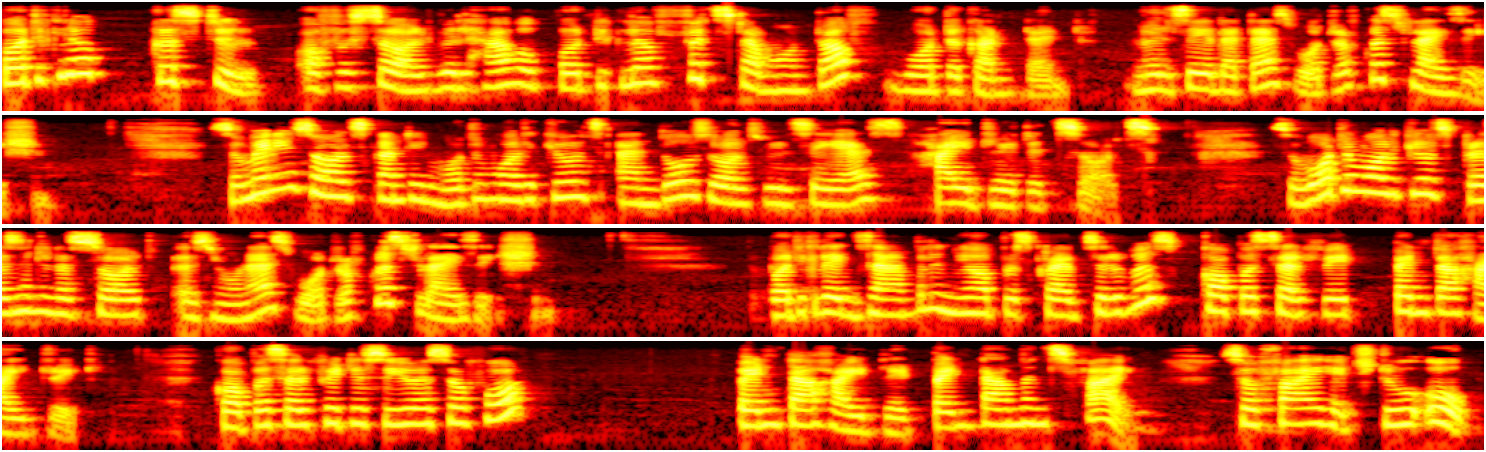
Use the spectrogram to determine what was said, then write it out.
particular crystal of a salt will have a particular fixed amount of water content. We'll say that as water of crystallization. So many salts contain water molecules and those salts we'll say as hydrated salts. So water molecules present in a salt is known as water of crystallization. The particular example in your prescribed syllabus, copper sulfate pentahydrate. Copper sulfate is CuSO4. Pentahydrate. Penta means 5. So 5H2O.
